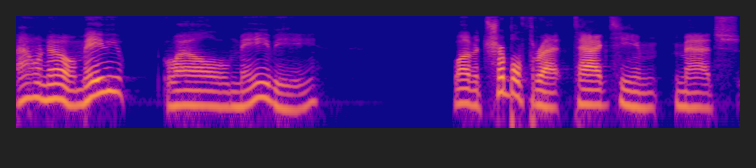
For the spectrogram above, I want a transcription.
I don't know. Maybe. Well, maybe. We'll have a triple threat tag team match.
